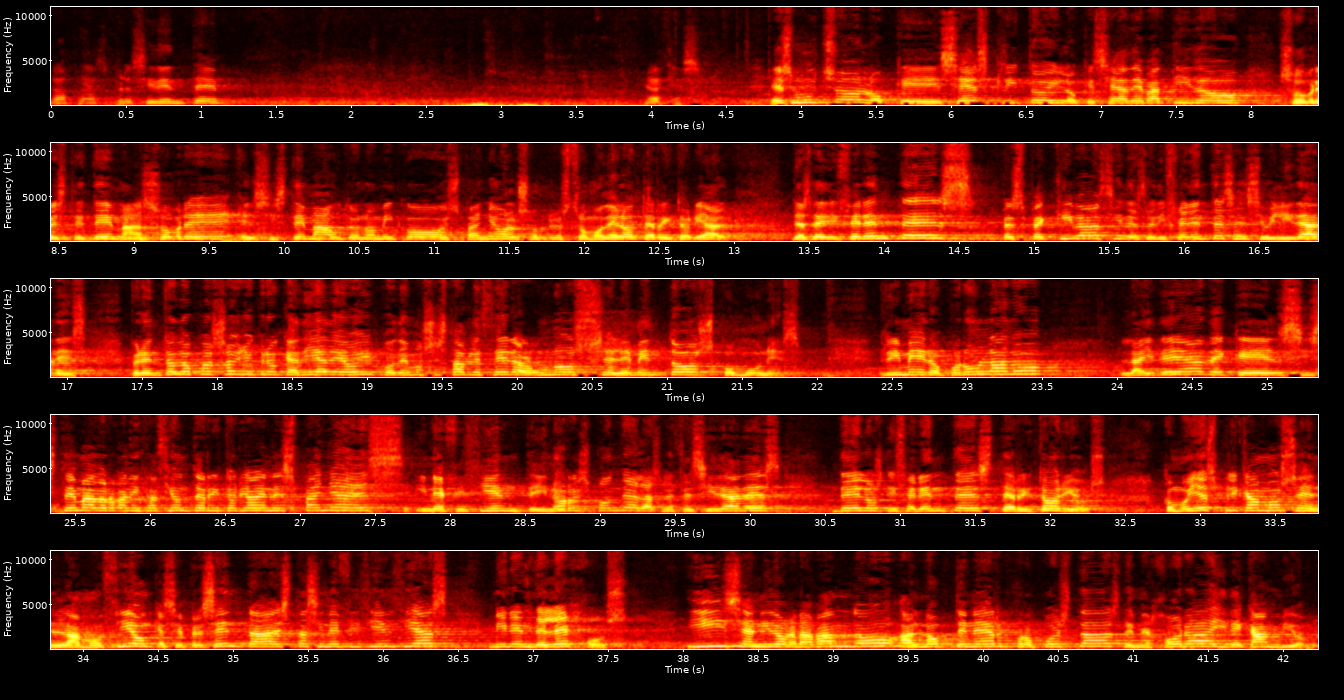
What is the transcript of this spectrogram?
Gracias, presidente. Gracias. Es mucho lo que se ha escrito y lo que se ha debatido sobre este tema, sobre el sistema autonómico español, sobre nuestro modelo territorial, desde diferentes perspectivas y desde diferentes sensibilidades. Pero, en todo caso, yo creo que a día de hoy podemos establecer algunos elementos comunes. Primero, por un lado, la idea de que el sistema de organización territorial en España es ineficiente y no responde a las necesidades de los diferentes territorios. Como ya explicamos en la moción que se presenta, estas ineficiencias vienen de lejos y se han ido agravando al no obtener propuestas de mejora y de cambio.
